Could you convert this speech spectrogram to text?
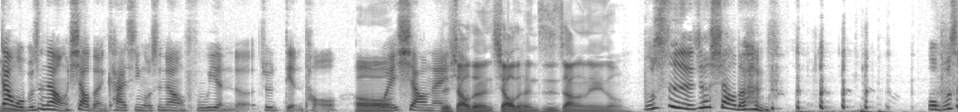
但我不是那种笑得很开心，我是那种敷衍的，就点头微笑那一种。就笑得很笑得很智障的那种。不是，就笑得很。我不是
